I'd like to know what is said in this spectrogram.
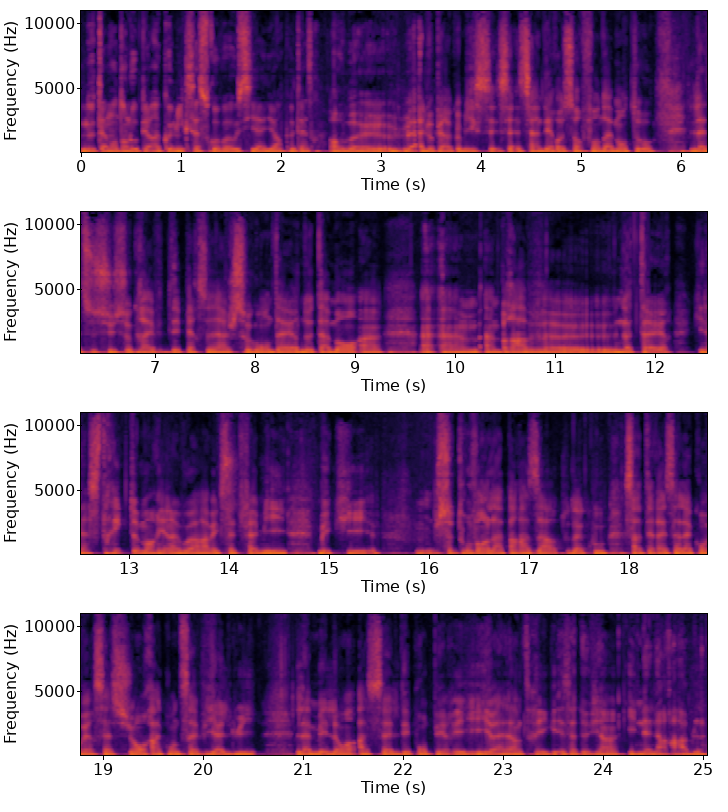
Notamment dans l'opéra comique, ça se revoit aussi ailleurs peut-être? Oh, bah, euh, à l'opéra comique, c'est- un des ressorts fondamentaux. Là-dessus se grèvent des personnages secondaires, notamment un, un, un- un brave euh, notaire qui n'a strictement rien à voir avec cette famille, mais qui, euh, se trouvant là par hasard, tout d'un coup s'intéresse à la conversation, raconte sa vie à lui, la mêlant à celle des Pompéry, et à l'intrigue, et ça devient inénarrable.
